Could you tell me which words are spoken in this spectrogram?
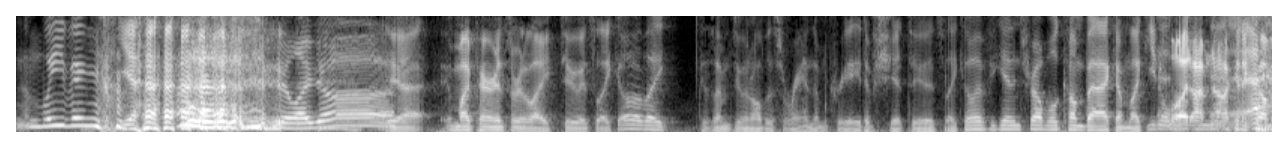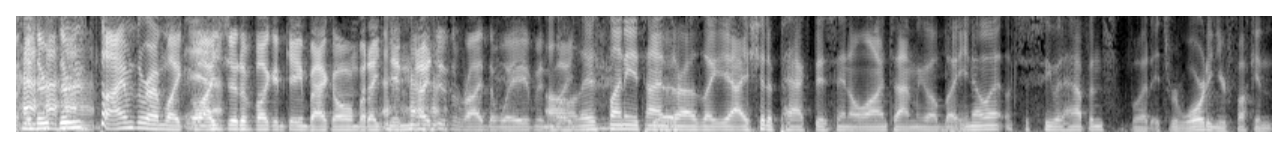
I'm leaving. Yeah, you're like, ah. yeah. My parents were like too. It's like oh like. Because I'm doing all this random creative shit too. It's like, oh, if you get in trouble, come back. I'm like, you know what? I'm not gonna come. And there's there's times where I'm like, oh, I should have fucking came back home, but I didn't. I just ride the wave and Oh, like, there's plenty of times Yeah. where I was like, yeah, I should have packed this in a long time ago, but you know what? Let's just see what happens. but it's rewarding. You're fucking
